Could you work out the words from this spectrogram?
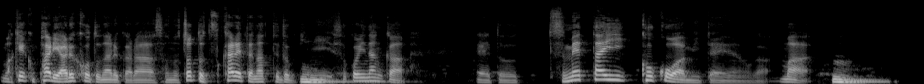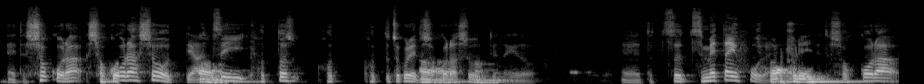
まあ、結構パリ歩くことになるからそのちょっと疲れたなって時に、うん。そこになんか、えー、と冷たいココアみたいなのがまあ、う。うん。えー、とショコラ？ショコラ。ショーって熱いホットホホットチョコレートショコラショーって言うんだけど、えっ、とつ冷たい方だショコラフレーえっとショコラ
